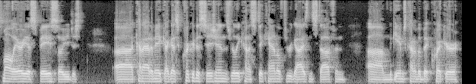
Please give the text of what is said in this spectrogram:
small area space, so you just uh, kind of had to make I guess quicker decisions, really kind of stick handle through guys and stuff and um, the game's kind of a bit quicker.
